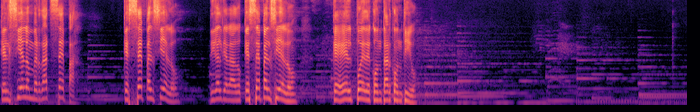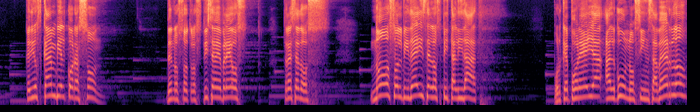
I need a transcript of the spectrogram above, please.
Que el cielo en verdad sepa, que sepa el cielo, diga el de al lado, que sepa el cielo que Él puede contar contigo. Que Dios cambie el corazón de nosotros. Dice Hebreos 13:2, no os olvidéis de la hospitalidad, Porque por ella algunos, sin saberlo,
